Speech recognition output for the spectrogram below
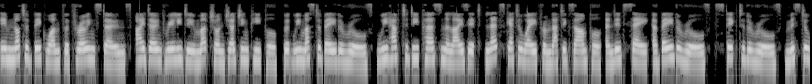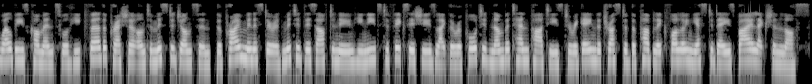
I'm not a big one for throwing stones, I don't really do much on judging people, but we must obey the rules, we have to depersonalize it, let's get away from that example, and it say, obey the rules, stick to the rules. Mr. Welby's comments will heap further pressure onto Mr. Johnson. The Prime Minister admitted this afternoon he needs to fix issues like the reported number 10 parties to regain the trust of the public following yesterday's by-election loss.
